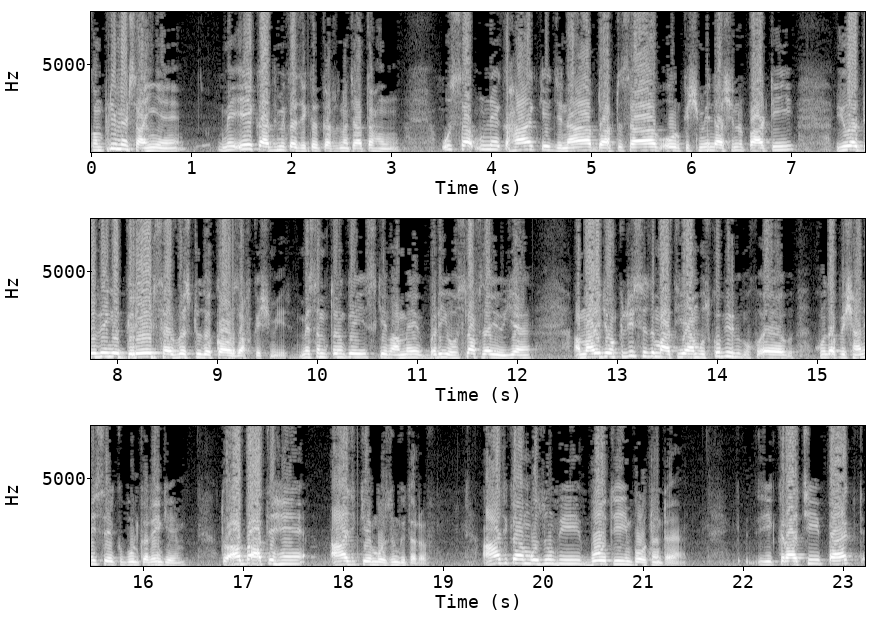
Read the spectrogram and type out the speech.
कॉम्प्लीमेंट्स आई हैं, मैं एक आदमी का ज़िक्र करना चाहता हूँ। उस ने कहा कि जनाब, डॉक्टर साहब और Kashmir national party you are doing a great service to the cause of Kashmir मैं समझता हूँ कि इसके हमें बड़ी हौसला अफजाई हुई है। हमारी जो क्रिटिसिज्म आती है, हम उसको भी खुदा पेशानी से कबूल करेंगे। तो अब आते हैं आज के मौजूद की तरफ़। आज का मौजू भी बहुत ही इम्पोर्टेंट है। ये Karachi pact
